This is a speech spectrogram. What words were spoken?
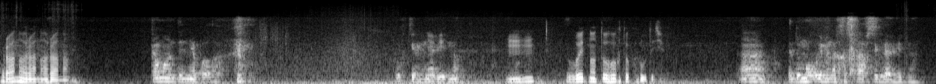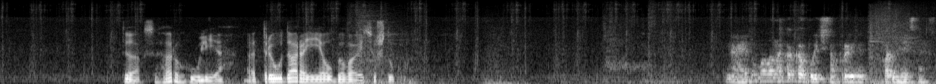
Рано, рано, рано. Команды не было. Ух ты, меня видно. Угу. Видно того, хто крутить. А, я думал, именно хоста всегда видно. Так, гаргулія. Е, Три удара і я убиваю цю штуку. Не, я думал, она как обычно прыгнет под лестницу.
